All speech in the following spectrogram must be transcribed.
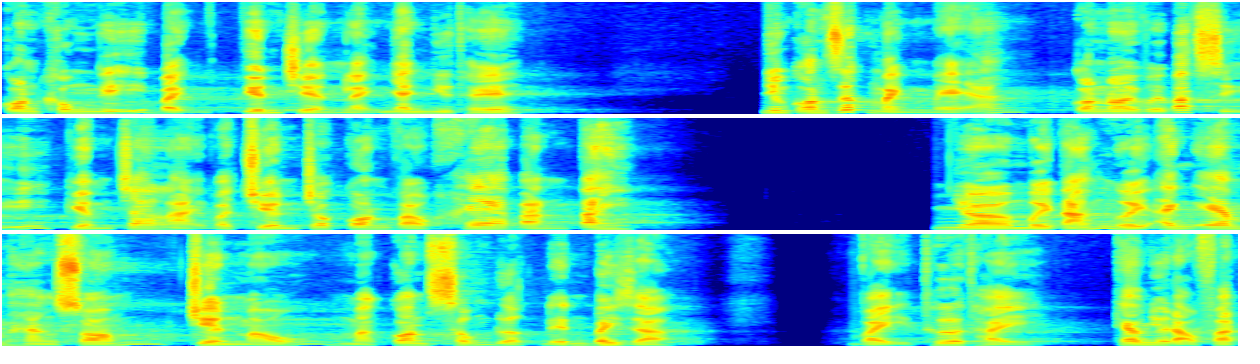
con không nghĩ bệnh tiến triển lại nhanh như thế. Nhưng con rất mạnh mẽ, con nói với bác sĩ kiểm tra lại và truyền cho con vào khe bàn tay. Nhờ 18 người anh em hàng xóm truyền máu mà con sống được đến bây giờ. Vậy thưa Thầy, theo như Đạo Phật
